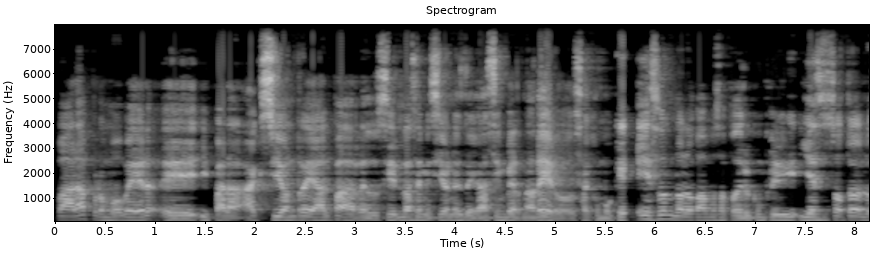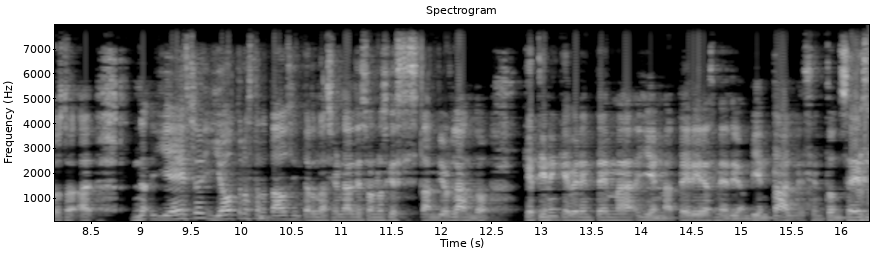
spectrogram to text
para promover eh, y para acción real para reducir las emisiones de gas invernadero. O sea, como que eso no lo vamos a poder cumplir y eso es otro de los... Ah, y eso y otros tratados internacionales son los que se están violando, que tienen que ver en tema y en materias medioambientales. Entonces,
